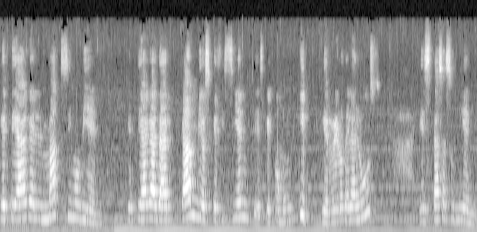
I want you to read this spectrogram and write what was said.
que te haga el máximo bien, que te haga dar cambios eficientes que como un hip guerrero de la luz, estás asumiendo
